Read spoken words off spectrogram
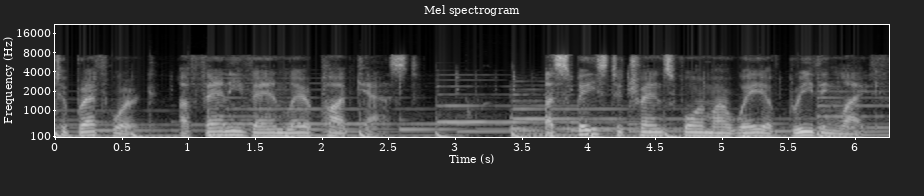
to Breathwork, a Fanny Van Laere podcast. A space to transform our way of breathing life.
